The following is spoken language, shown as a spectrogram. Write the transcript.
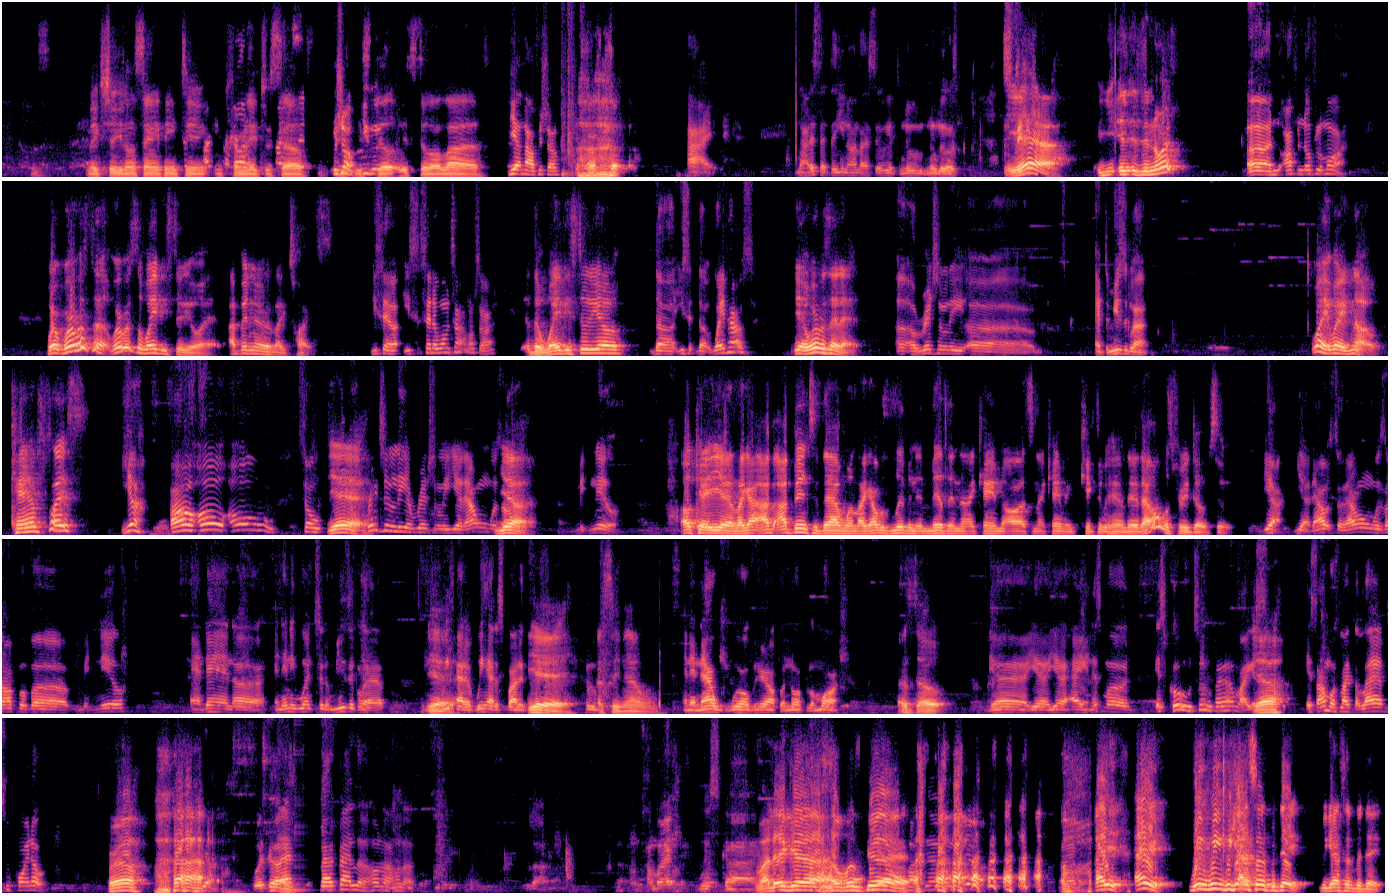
Make sure you don't say anything to incriminate yourself. For sure. You're You still, you're still alive. Yeah, no, for sure. All right. Nah, this at the, you know, like I said, we at the new, new little. Yeah, is, is it north? Uh, off of North Lamar. Where, where was the where was the Wavy Studio at? I've been there like twice. You said you said that one time. I'm sorry. The Wavy Studio. The you said the Wave House. Yeah, where was that at? Uh, originally, uh, at the Music Lab. Wait, wait, no. Cam's place? Yeah. Oh, oh, oh. So Yeah. originally, originally, yeah, that one was Yeah. on McNeil. Okay, yeah. Like I, I've, I've been to that one. Like I was living in Midland, and I came to Austin. And I came and kicked it with him there. That one was pretty dope too. Yeah, yeah. That was so that one was off of uh McNeil, and then uh and then he went to the Music Lab. Yeah. We had a we had a spot at the Yeah. I seen that one. and then now we're over here off of North Lamar. That's dope. Yeah, yeah, yeah. Hey, and this mud, it's cool too, fam. Like it's Yeah, it's almost like the lab 2.0. bro. What's good? Nice. Matter of fact, look, hold on, hold on. Look. I'm talking about this guy. My nigga, what's good? hey, hey, we, we we gotta set up a date. We gotta set up a date.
